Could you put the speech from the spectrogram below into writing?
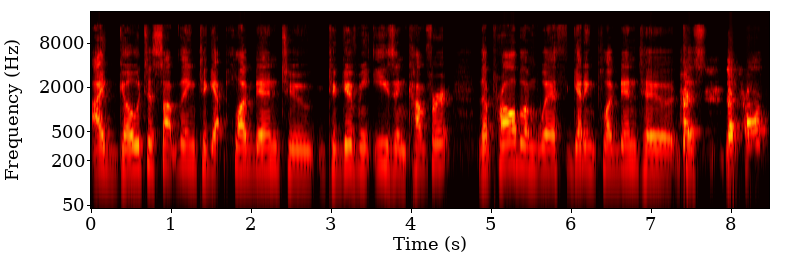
I go to something to get plugged in to, to give me ease and comfort the problem with getting plugged into to the pro-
